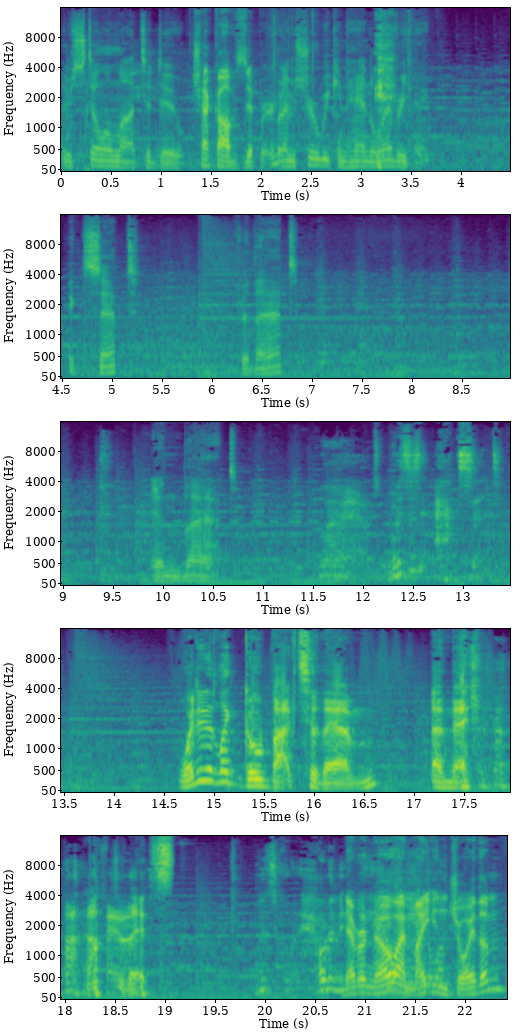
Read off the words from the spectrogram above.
There's still a lot to do. Chekhov zipper. But I'm sure we can handle everything. Except for that. And that. That. What is his accent? Why did it like go back to them and then after this? What's going? How did they? Never know. I might handle- enjoy them.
